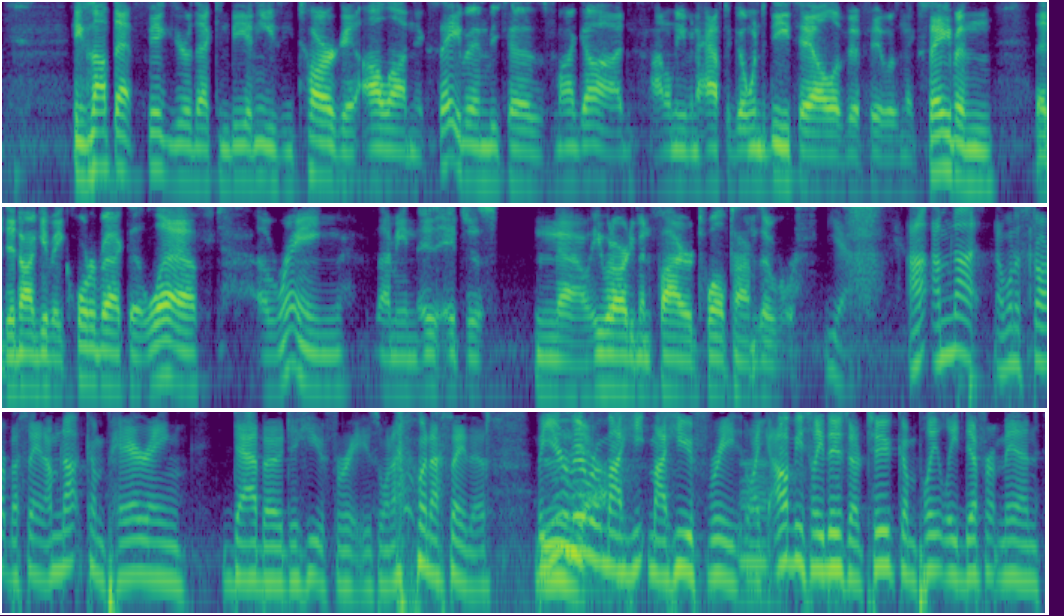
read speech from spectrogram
he's not that figure that can be an easy target a la Nick Saban because my God, I don't even have to go into detail of if it was Nick Saban that did not give a quarterback that left a ring. I mean, it, it just no, he would already been fired twelve times over. Yeah. I, I'm not I want to start by saying I'm not comparing Dabo to Hugh Freeze when I when I say this. But you remember yeah. my my Hugh Freeze? Like uh-huh. obviously these are two completely different men,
